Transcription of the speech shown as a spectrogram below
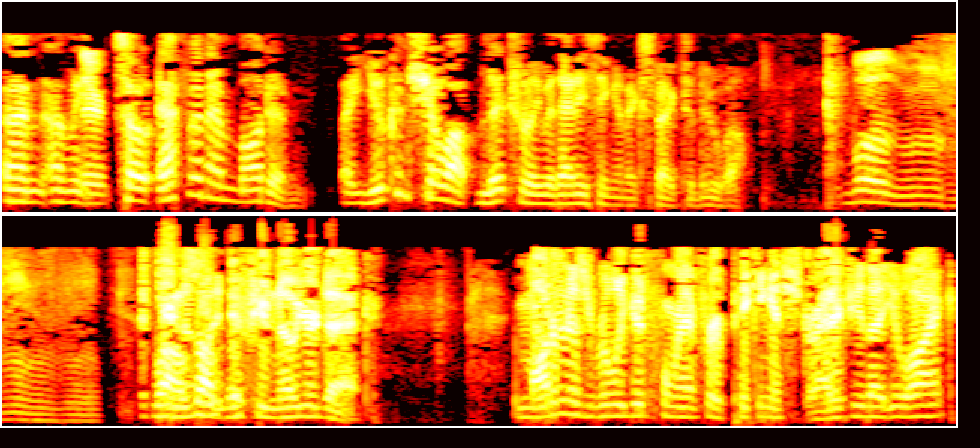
And I mean, They're- so F and M Modern, like, you can show up literally with anything and expect to do well. Well, If, Well, you know, no, if you know your deck, modern is a really good format for picking a strategy that you like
